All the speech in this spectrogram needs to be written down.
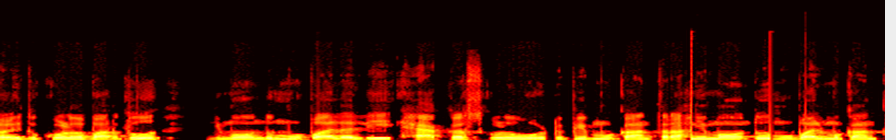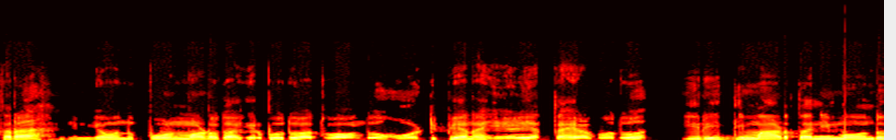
ಕಳೆದುಕೊಳ್ಳಬಾರದು. ನಿಮ್ಮ ಒಂದು ಮೊಬೈಲ್ ಅಲ್ಲಿ ಹ್ಯಾಕರ್ಸ್ಗಳು ಒ ಟಿ ಪಿ ಮುಖಾಂತರ ನಿಮ್ಮ ಒಂದು ಮೊಬೈಲ್ ಮುಖಾಂತರ ನಿಮ್ಗೆ ಒಂದು ಫೋನ್ ಮಾಡೋದಾಗಿರ್ಬೋದು ಅಥವಾ ಒಂದು ಒ ಟಿ ಪಿಯನ್ನ ಹೇಳಿ ಅಂತ ಹೇಳ್ಬೋದು. ಈ ರೀತಿ ಮಾಡ್ತಾ ನಿಮ್ಮ ಒಂದು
